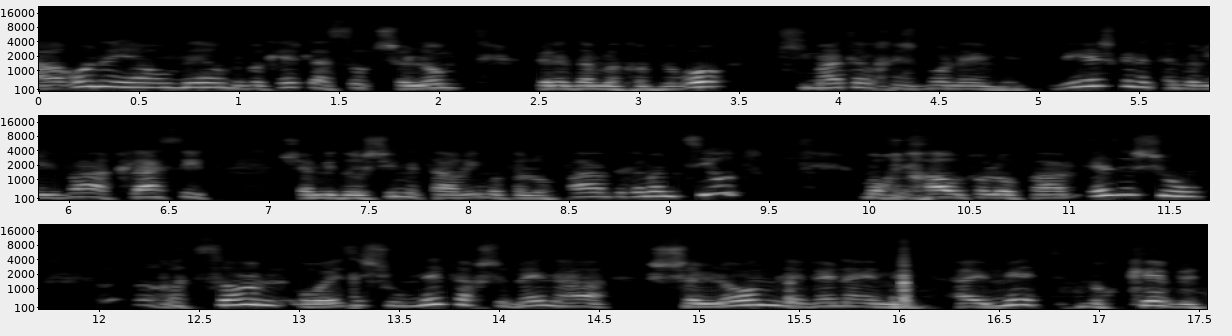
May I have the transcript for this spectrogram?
אהרון היה אומר, מבקש לעשות שלום בין אדם לחברו, כמעט על חשבון האמת. ויש כאן את המריבה הקלאסית שהמדרשים מתארים אותה לא פעם, וגם המציאות מוכיחה אותו לא פעם, איזשהו רצון או איזשהו מתח שבין השלום לבין האמת. האמת נוקבת,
